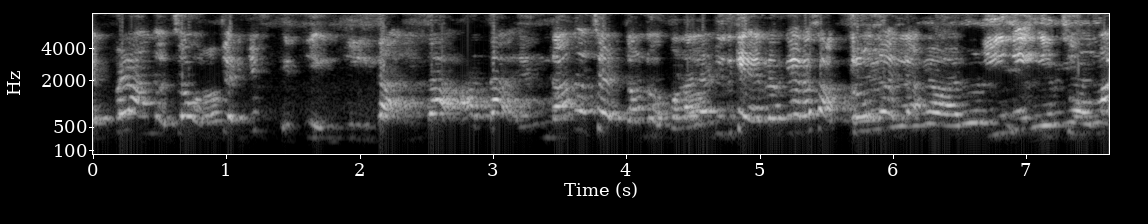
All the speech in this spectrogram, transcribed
എപ്പോഴാന്ന് വെച്ചാൽ ഒറ്റയടിക്ക് ഇതാ ഇതാ അതാ എന്താന്ന് വെച്ചാൽ എടുത്തോണ്ട് പോകണം അല്ലാണ്ട് ഇത് കേരളത്തിൽ സത്രമൊന്നുമല്ല ഇനി ചുമ്മാ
